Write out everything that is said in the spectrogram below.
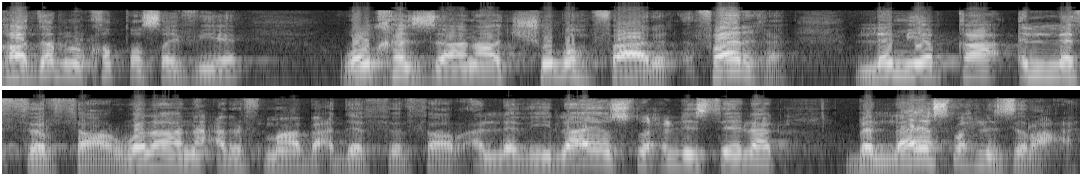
غادرنا الخطة الصيفية. والخزانات شبه فارغ فارغة. لم يبقى إلا الثرثار ولا نعرف ما بعد الثرثار الذي لا يصلح للاستهلاك بل لا يصلح للزراعة.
